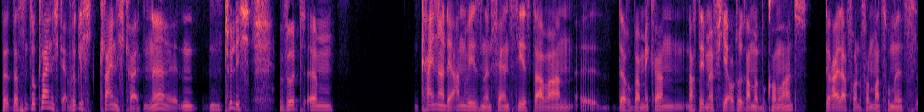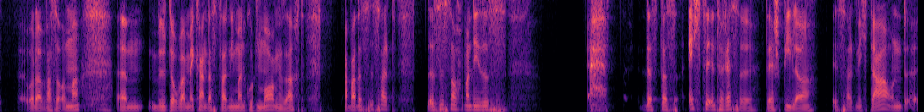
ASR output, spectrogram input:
das sind so Kleinigkeiten, wirklich Kleinigkeiten, ne? Natürlich wird ähm, keiner der anwesenden Fans, die jetzt da waren, äh, darüber meckern, nachdem er vier Autogramme bekommen hat, drei davon von Mats Hummels oder was auch immer, ähm, wird darüber meckern, dass da niemand Guten Morgen sagt. Aber das ist halt, das ist noch mal dieses, äh, das, das echte Interesse der Spieler ist halt nicht da und äh,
